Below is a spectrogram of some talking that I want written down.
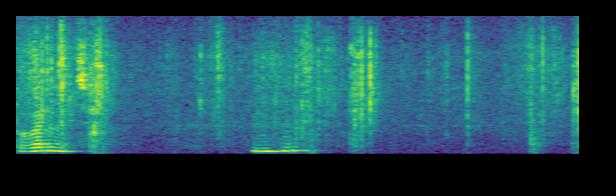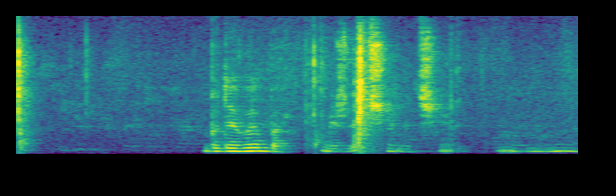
Повернуться? Угу. Буде вибір між чим і чим. Мгм.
